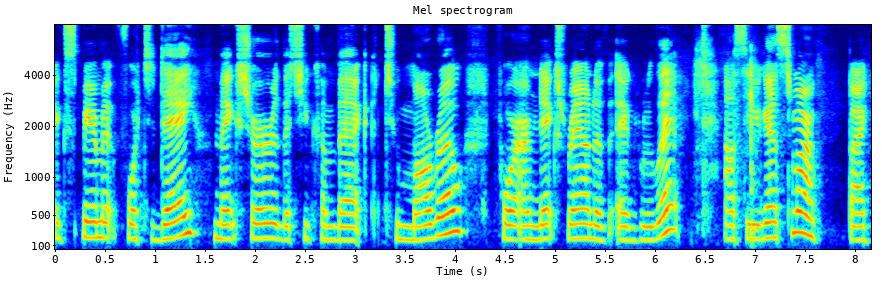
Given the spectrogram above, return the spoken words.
experiment for today. Make sure that you come back tomorrow for our next round of egg roulette. I'll see you guys tomorrow. Bye.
